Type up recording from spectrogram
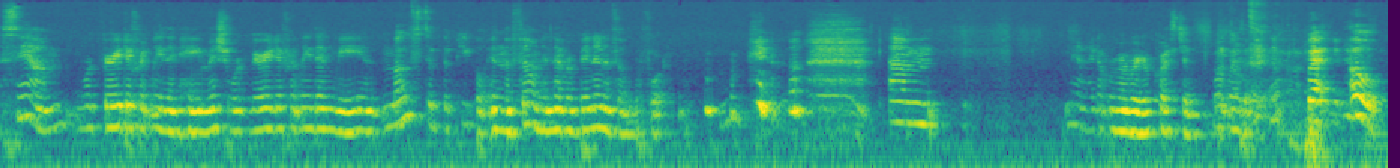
Sam worked very differently than Hamish, worked very differently than me, and most of the people in the film had never been in a film before. Um, man, I don't remember your question. What was it? But oh,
